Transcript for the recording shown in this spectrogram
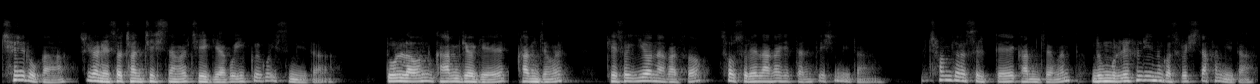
최루가 수련해서 전체 시상을 제기하고 이끌고 있습니다. 놀라운 감격의 감정을 계속 이어나가서 소설에 나가겠다는 뜻입니다. 처음 들었을 때의 감정은 눈물을 흘리는 것으로 시작합니다.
